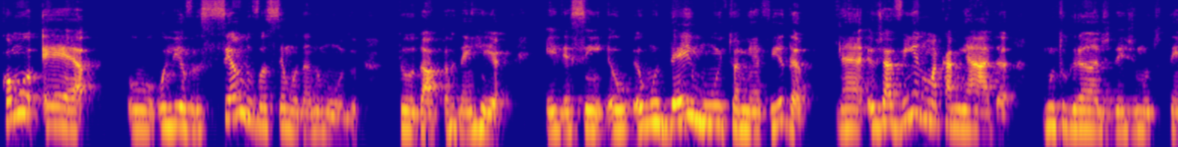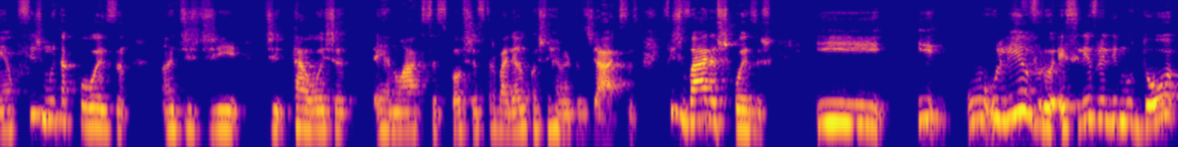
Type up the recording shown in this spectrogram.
como é o, o, livro Sendo Você Mudando o Mundo, do Dr. Denry, ele assim, eu, eu mudei muito a minha vida, né? Eu já vinha numa caminhada muito grande desde muito tempo, fiz muita coisa antes de estar tá hoje é, no Access Coaches, trabalhando com as ferramentas de Access. Fiz várias coisas. E, e o, o, livro, esse livro, ele mudou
